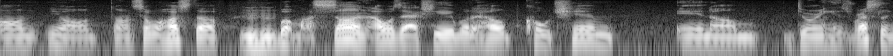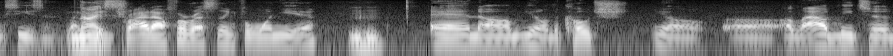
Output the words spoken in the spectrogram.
on you know on some of her stuff, Mm-hmm. but my son I was actually able to help coach him in um, during his wrestling season. Like Nice. He tried out for wrestling for one year, Mhm. and um, you know the coach you know uh, allowed me to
